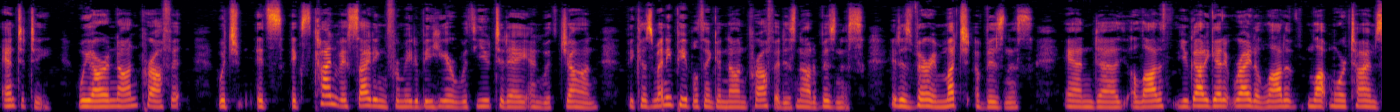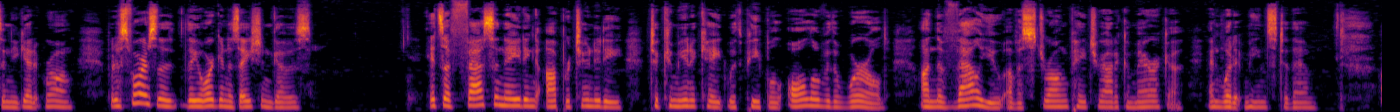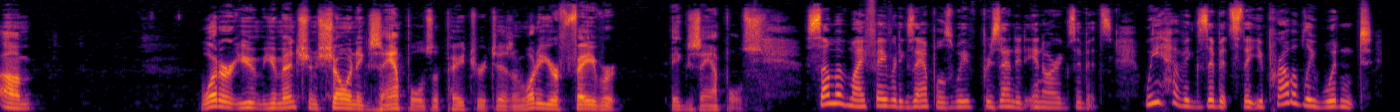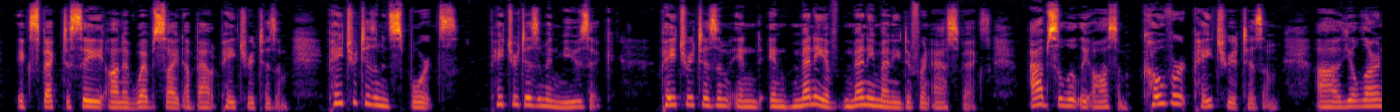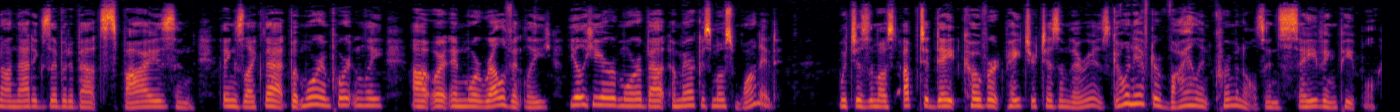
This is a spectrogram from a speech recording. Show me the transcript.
entity. We are a nonprofit, which it's it's kind of exciting for me to be here with you today and with John because many people think a nonprofit is not a business. It is very much a business, and uh, a lot of you got to get it right a lot of lot more times than you get it wrong. But as far as the the organization goes, it's a fascinating opportunity to communicate with people all over the world on the value of a strong patriotic America and what it means to them. Um, What are you? You mentioned showing examples of patriotism. What are your favorite examples? Some of my favorite examples we've presented in our exhibits. We have exhibits that you probably wouldn't expect to see on a website about patriotism. Patriotism in sports, patriotism in music, patriotism in, in many of, many, many different aspects. Absolutely awesome. Covert patriotism. Uh, you'll learn on that exhibit about spies and things like that. But more importantly, uh, or, and more relevantly, you'll hear more about America's Most Wanted which is the most up to date covert patriotism there is, going after violent criminals and saving people's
